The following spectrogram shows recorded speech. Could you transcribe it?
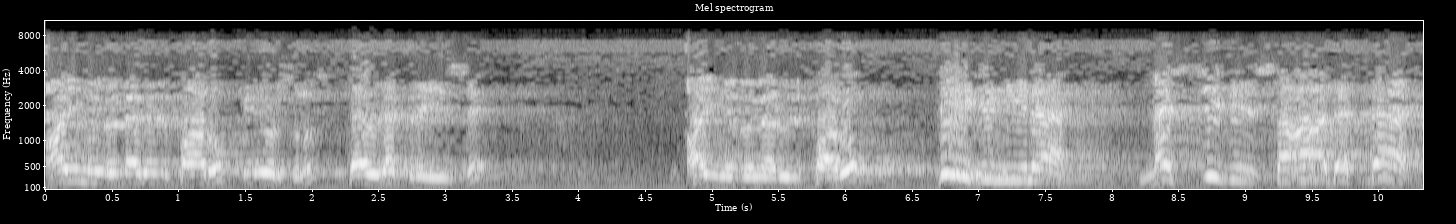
Aynı Ömerül Faruk biliyorsunuz, devlet reisi. Aynı Ömerül Faruk bir gün yine Mescid-i Saadet'te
